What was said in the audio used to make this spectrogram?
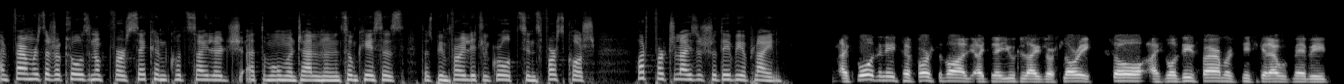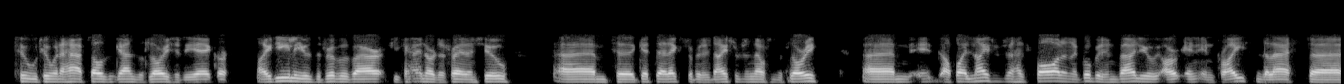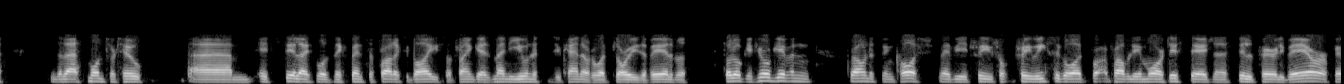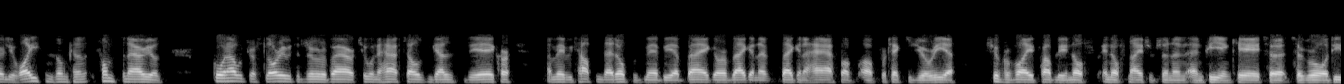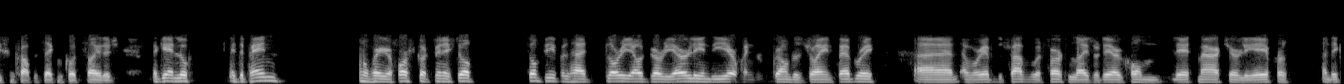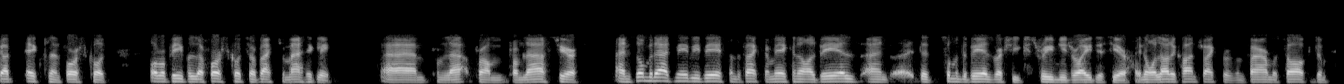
And farmers that are closing up for second cut silage at the moment, Alan, and in some cases there's been very little growth since first cut. What fertilizer should they be applying? I suppose they need to first of all, I'd say, utilise their slurry. So I suppose these farmers need to get out maybe two, two and a half thousand gallons of slurry to the acre. Ideally, use the dribble bar if you can, or the trailing shoe, um, to get that extra bit of nitrogen out of the slurry. Um, it, while nitrogen has fallen a good bit in value or in, in price in the last uh, in the last month or two, um, it's still, I suppose, an expensive product to buy. So try and get as many units as you can out of what slurry is available. So look, if you're given ground that's been cut maybe three three weeks ago, probably more at this stage, and it's still fairly bare or fairly white in some some scenarios. Going out with your slurry with the dribble bar, two and a half thousand gallons to the acre, and maybe topping that up with maybe a bag or a bag and a bag and a half of, of protected urea should provide probably enough enough nitrogen and, and P and K to, to grow a decent crop of second cut silage. Again, look, it depends on where your first cut finished up. Some people had slurry out very early in the year when ground was dry in February, um, and were able to travel with fertilizer there come late March, early April, and they got excellent first cuts. Other people, their first cuts are back dramatically um, from la- from from last year. And some of that may be based on the fact they're making all bales and uh, that some of the bales were actually extremely dry this year. I know a lot of contractors and farmers talking to them.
